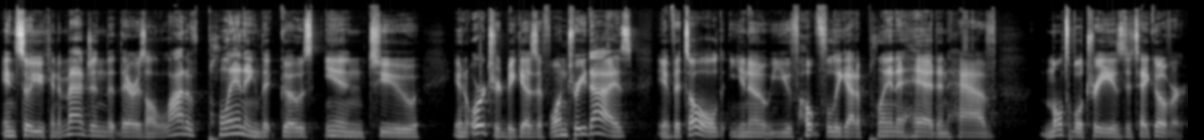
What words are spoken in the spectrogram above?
And so you can imagine that there is a lot of planning that goes into an orchard because if one tree dies, if it's old, you know, you've hopefully got to plan ahead and have multiple trees to take over.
